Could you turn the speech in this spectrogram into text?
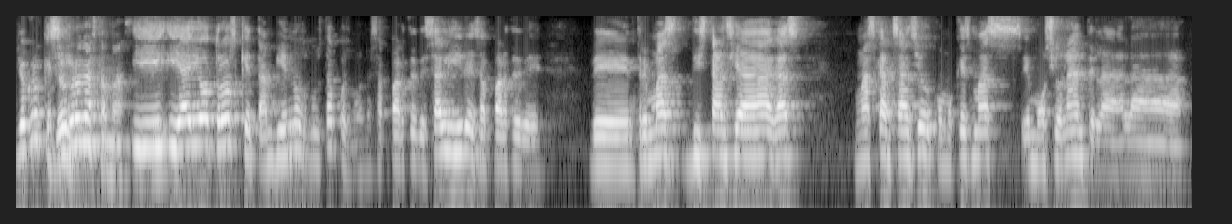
yo creo que sí. Yo creo que hasta más. Y, y hay otros que también nos gusta, pues bueno, esa parte de salir, esa parte de, de entre más distancia hagas, más cansancio, como que es más emocionante la, la,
